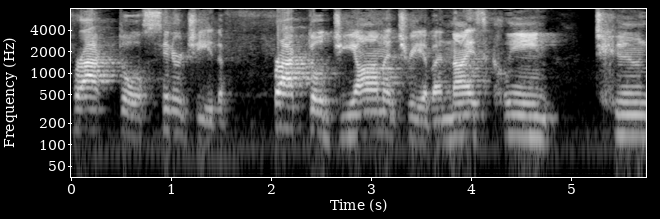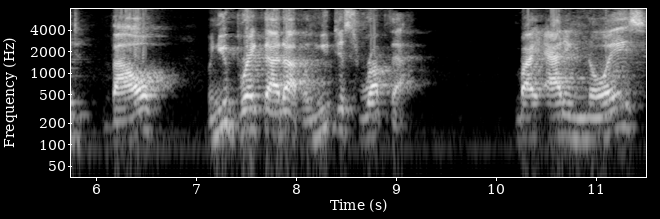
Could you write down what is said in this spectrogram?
fractal synergy, the fractal geometry of a nice, clean, tuned vowel, when you break that up, when you disrupt that by adding noise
